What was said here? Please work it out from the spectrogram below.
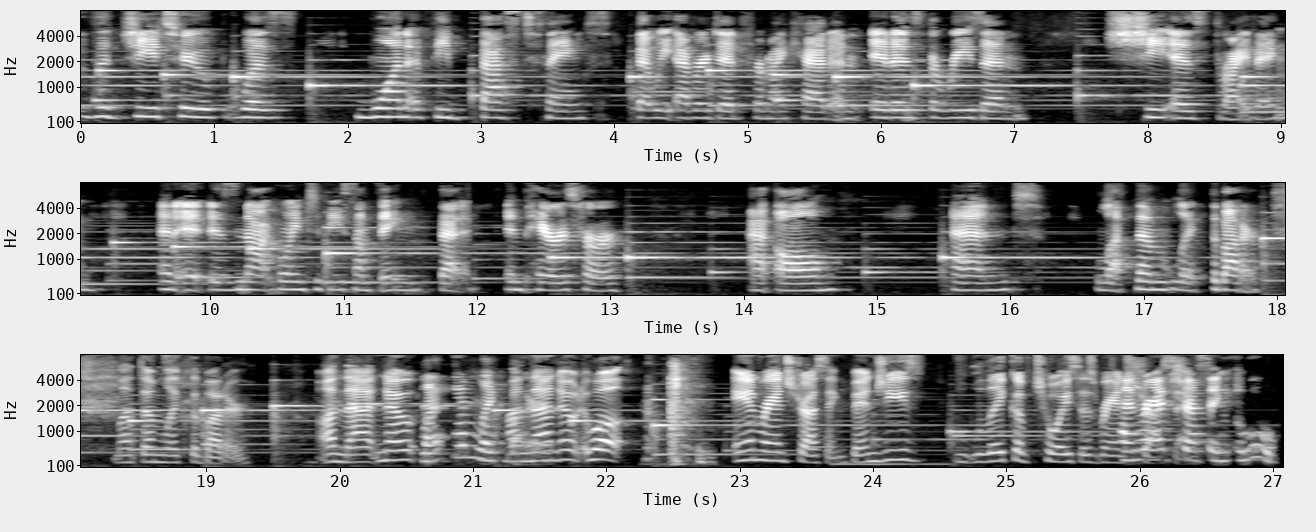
The G tube was one of the best things that we ever did for my kid and it is the reason she is thriving and it is not going to be something that impairs her at all. And let them lick the butter. Let them lick the butter. On that note, let them lick. Butter. On that note, well, and ranch dressing. Benji's lick of choice is ranch and dressing. ranch dressing. Ooh,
